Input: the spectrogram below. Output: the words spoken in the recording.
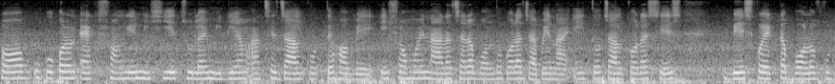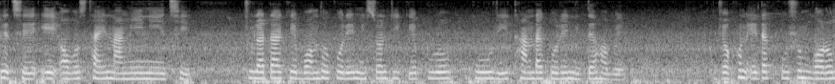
সব উপকরণ একসঙ্গে মিশিয়ে চুলায় মিডিয়াম আছে জাল করতে হবে। এই সময় নাড়াচাড়া বন্ধ করা যাবে না। এই তো জাল করা শেষ। বেশ কয়েকটা বলফ উঠেছে। এই অবস্থায় নামিয়ে নিয়েছি। চুলাটাকে বন্ধ করে মিশ্রণটিকে পুরোপুরি ঠান্ডা করে নিতে হবে। যখন এটা কুসুম গরম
